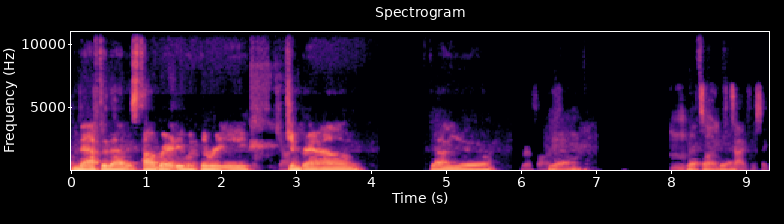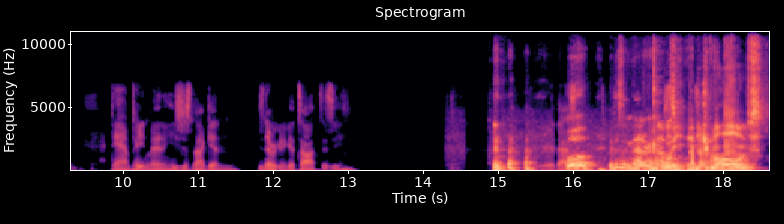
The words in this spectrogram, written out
and after that is Tom Brady with three, Jim Brown, Johnny U. Yeah, Hmm, that's so all, he'd yeah. tied for a second. Damn, Peyton Manning, he's just not getting. He's never gonna get topped, is he? Well, it doesn't matter how Was many. Patrick Mahomes.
